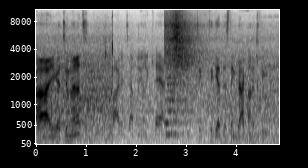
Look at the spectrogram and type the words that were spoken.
Ah, you got two minutes? Five and 10 million in cash to, to get this thing back on its feet.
